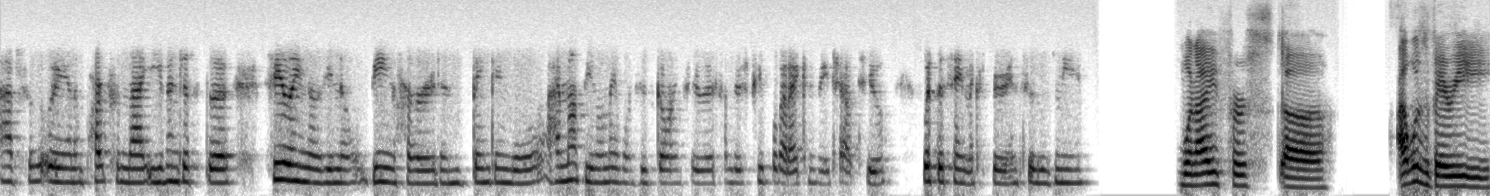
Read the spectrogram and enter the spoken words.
Absolutely. And apart from that, even just the feeling of, you know, being heard and thinking, well, I'm not the only one who's going through this, and there's people that I can reach out to with the same experiences as me. When I first, uh, I was very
